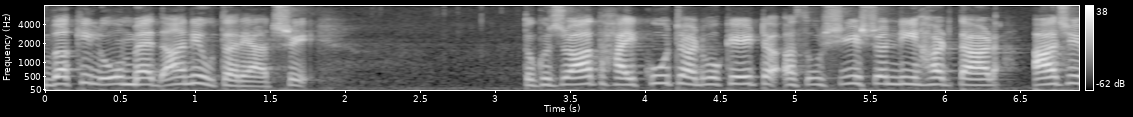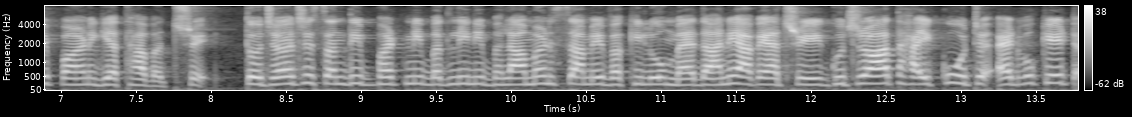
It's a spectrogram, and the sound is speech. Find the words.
વકીલો મેદાને ઉતર્યા છે. તો ગુજરાત હાઈકોર્ટ એડવોકેટ એસોસિએશનની હડતાળ આજે પણ યથાવત છે. તો જજ સંદીપ ભટ્ટની બદલીની ભલામણ સામે વકીલો મેદાને આવ્યા છે. ગુજરાત હાઈકોર્ટ એડવોકેટ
